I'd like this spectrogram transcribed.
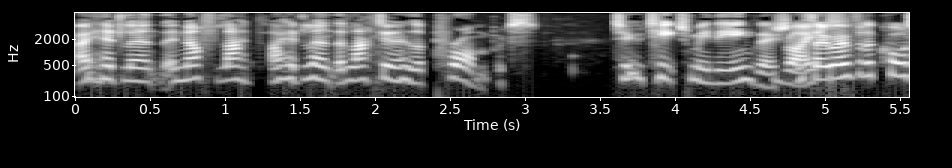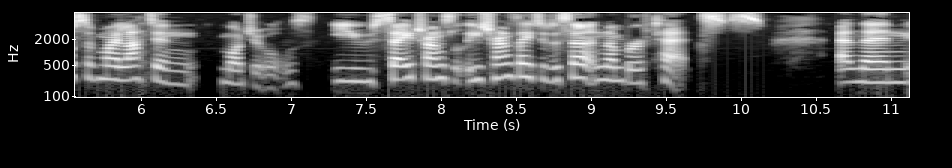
I had learnt enough. Lat- I had learnt the Latin as a prompt to teach me the English. And Right. so over the course of my Latin modules, you say trans- you translated a certain number of texts, and then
